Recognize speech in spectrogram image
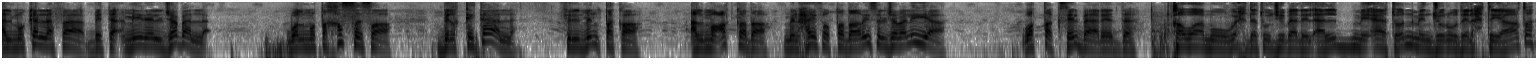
المكلفة بتأمين الجبل والمتخصصة بالقتال في المنطقة. المعقدة من حيث التضاريس الجبلية والطقس البارد. قوام وحدة جبال الألب مئات من جنود الاحتياط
